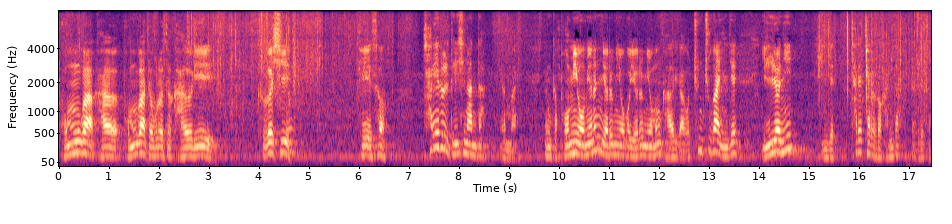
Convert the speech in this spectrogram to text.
봄과 가을, 봄과 더불어서 가을이 그것이 돼서 차례를 대신한다 이런 말. 그러니까 봄이 오면은 여름이 오고 여름이 오면 가을이 가고 춘추가 이제 1년이 이제 차례차례로 간다. 그래서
